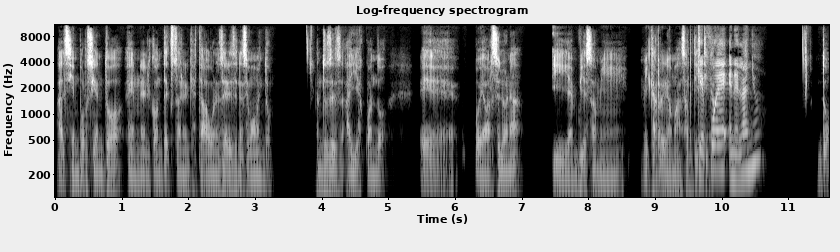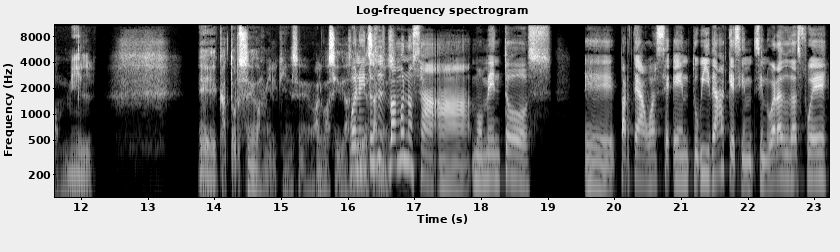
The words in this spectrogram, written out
al 100% en el contexto en el que estaba Buenos Aires en ese momento. Entonces ahí es cuando voy a Barcelona y empiezo mi, carrera más artística. ¿Qué fue en el año? 2014, 2015, eh, algo así. bueno, entonces vámonos a, momentos eh, parteaguas en tu vida, que sin, sin lugar a dudas fue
